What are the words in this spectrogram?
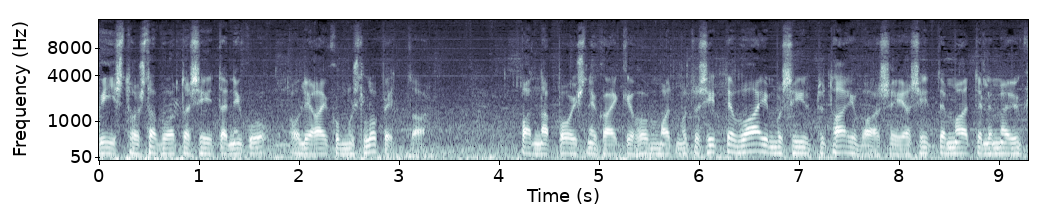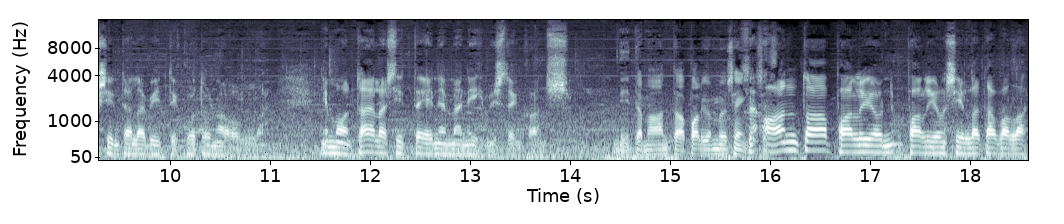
15 vuotta siitä niin kuin oli aikomus lopettaa panna pois ne kaikki hommat, mutta sitten vaimo siirtyi taivaaseen ja sitten mä ajattelin, mä yksin täällä viitti kotona olla. Niin mä oon täällä sitten enemmän ihmisten kanssa. Niin tämä antaa paljon myös henkisesti. Se antaa paljon, paljon sillä tavalla.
